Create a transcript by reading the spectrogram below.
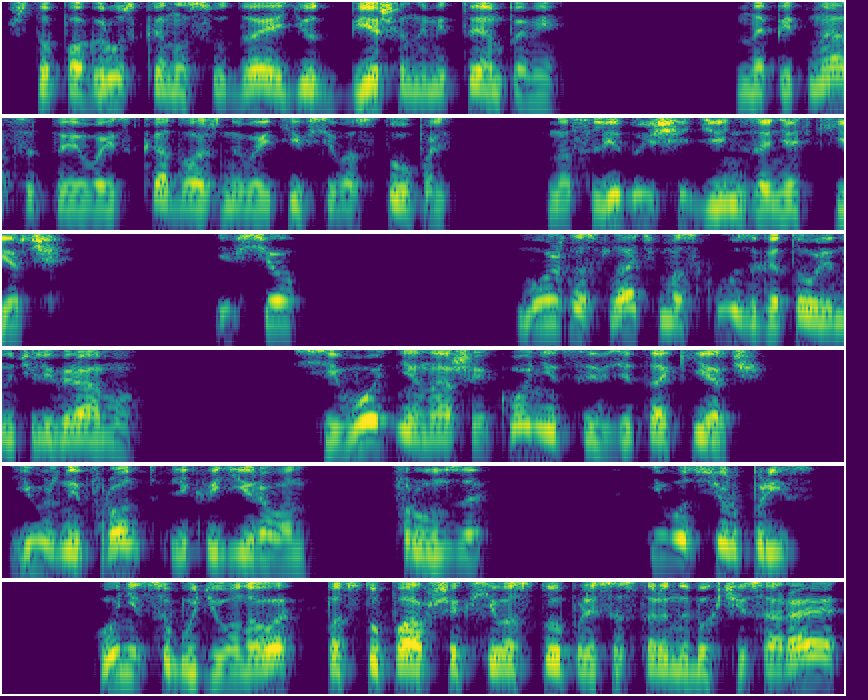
что погрузка на суда идет бешеными темпами. На 15-е войска должны войти в Севастополь, на следующий день занять Керчь. И все. Можно слать в Москву заготовленную телеграмму. Сегодня нашей коннице взята Керчь. Южный фронт ликвидирован. Фрунзе. И вот сюрприз. Конница Буденова, подступавшая к Севастополю со стороны Бахчисарая,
